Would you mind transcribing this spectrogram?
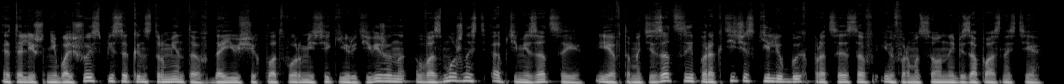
Это лишь небольшой список инструментов, дающих платформе Security Vision возможность оптимизации и автоматизации практически любых процессов информационной безопасности.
